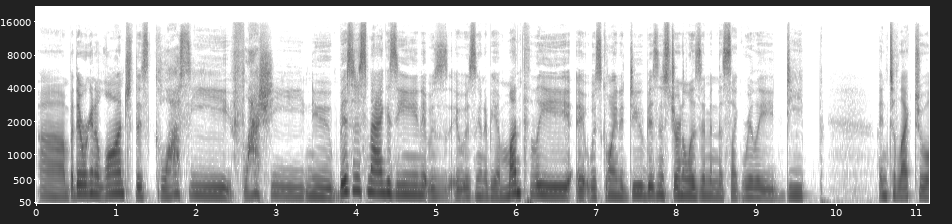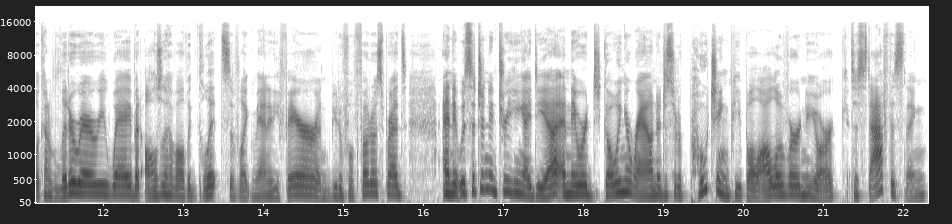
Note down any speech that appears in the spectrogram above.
Um, but they were going to launch this glossy, flashy new business magazine. It was it was going to be a monthly. It was going to do business journalism in this like really deep, intellectual, kind of literary way, but also have all the glitz of like Vanity Fair and beautiful photo spreads. And it was such an intriguing idea. And they were going around and just sort of poaching people all over New York to staff this thing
